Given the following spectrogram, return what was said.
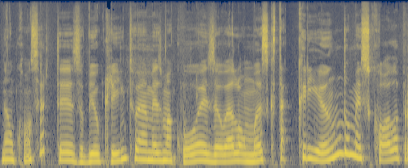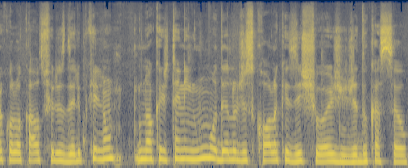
Não, com certeza. O Bill Clinton é a mesma coisa. O Elon Musk está criando uma escola para colocar os filhos dele porque ele não, não acredita em nenhum modelo de escola que existe hoje, de educação.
